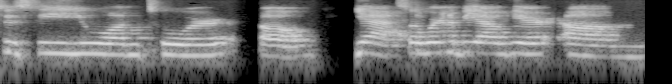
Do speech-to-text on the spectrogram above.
to see you on tour. Oh, yeah. So we're gonna be out here, um,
